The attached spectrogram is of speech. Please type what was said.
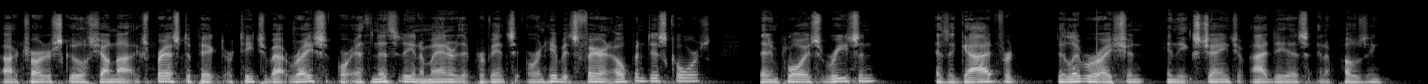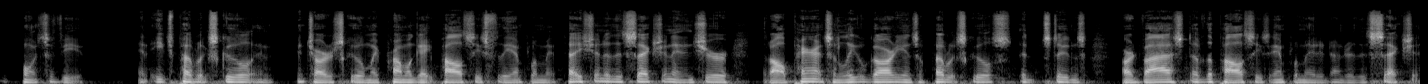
our charter school shall not express, depict, or teach about race or ethnicity in a manner that prevents or inhibits fair and open discourse, that employs reason as a guide for deliberation in the exchange of ideas and opposing points of view. And each public school and, and charter school may promulgate policies for the implementation of this section and ensure that all parents and legal guardians of public school students are advised of the policies implemented under this section.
